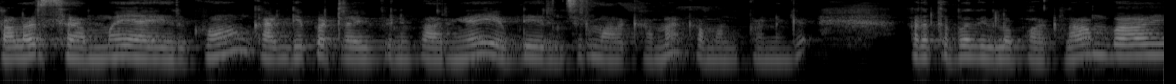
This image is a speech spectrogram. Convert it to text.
கலர் செம்மையாக இருக்கும் கண்டிப்பாக ட்ரை பண்ணி பாருங்கள் எப்படி இருந்துச்சுன்னு மறக்காமல் கமெண்ட் பண்ணுங்கள் அடுத்த பதிவில் பார்க்கலாம். பாய்.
